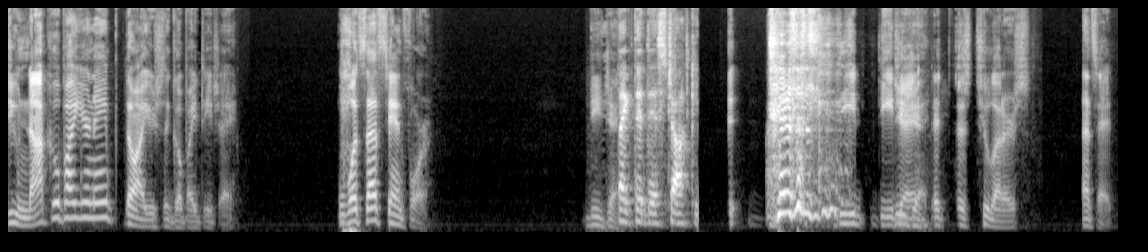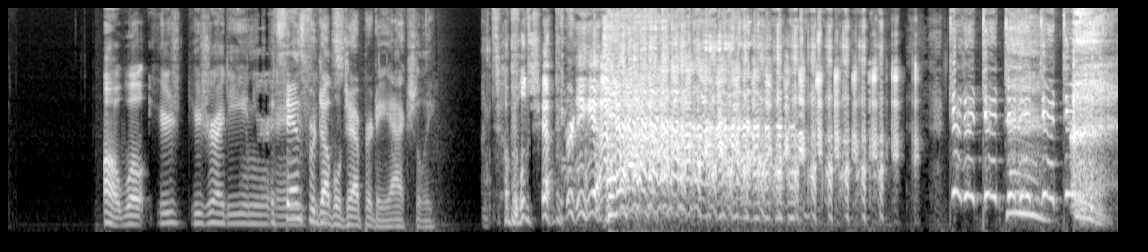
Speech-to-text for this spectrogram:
"Do you not go by your name?" No, I usually go by DJ. What's that stand for? DJ. like the disc jockey. D- DJ. DJ. It's just two letters. That's it. Oh well, here's here's your ID and your. it stands for double jeopardy, actually. Double Jeopardy.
